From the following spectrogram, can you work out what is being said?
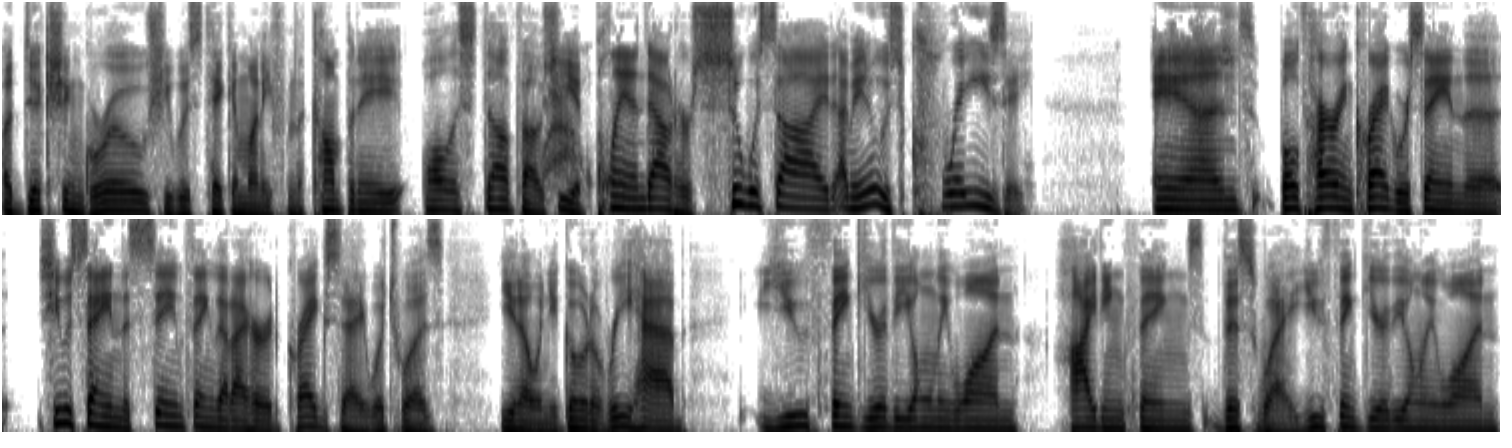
addiction grew, she was taking money from the company, all this stuff. How she had planned out her suicide. I mean, it was crazy. And both her and Craig were saying the she was saying the same thing that I heard Craig say, which was, you know, when you go to rehab, you think you're the only one hiding things this way. You think you're the only one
